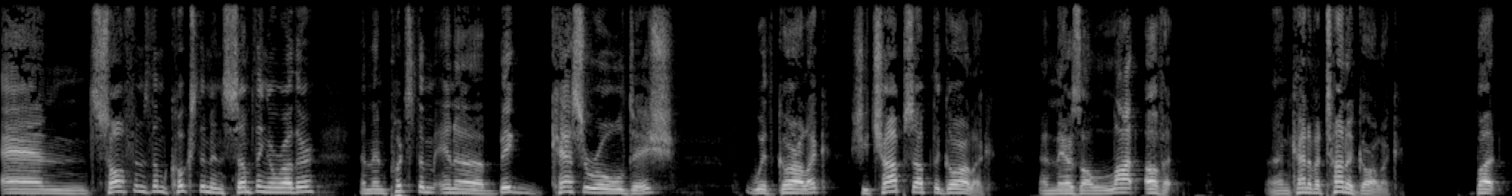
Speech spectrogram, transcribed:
and softens them, cooks them in something or other, and then puts them in a big casserole dish with garlic she chops up the garlic, and there's a lot of it, and kind of a ton of garlic, but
